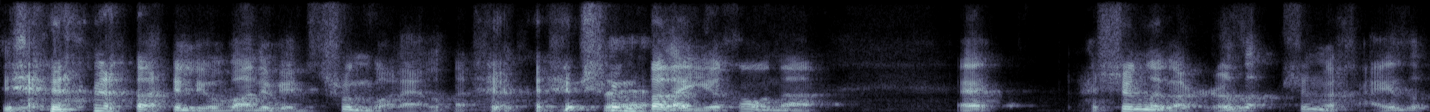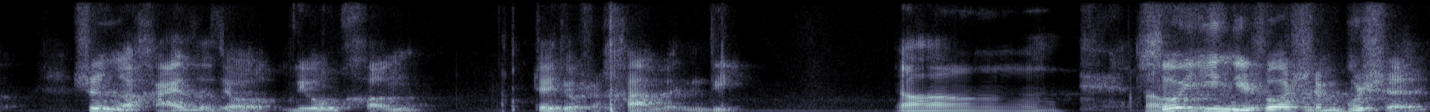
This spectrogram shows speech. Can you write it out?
刘邦就给顺过来了，顺过来以后呢，哎，还生了个儿子，生个孩子，生个孩子叫刘恒，这就是汉文帝啊。所以你说神不神？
